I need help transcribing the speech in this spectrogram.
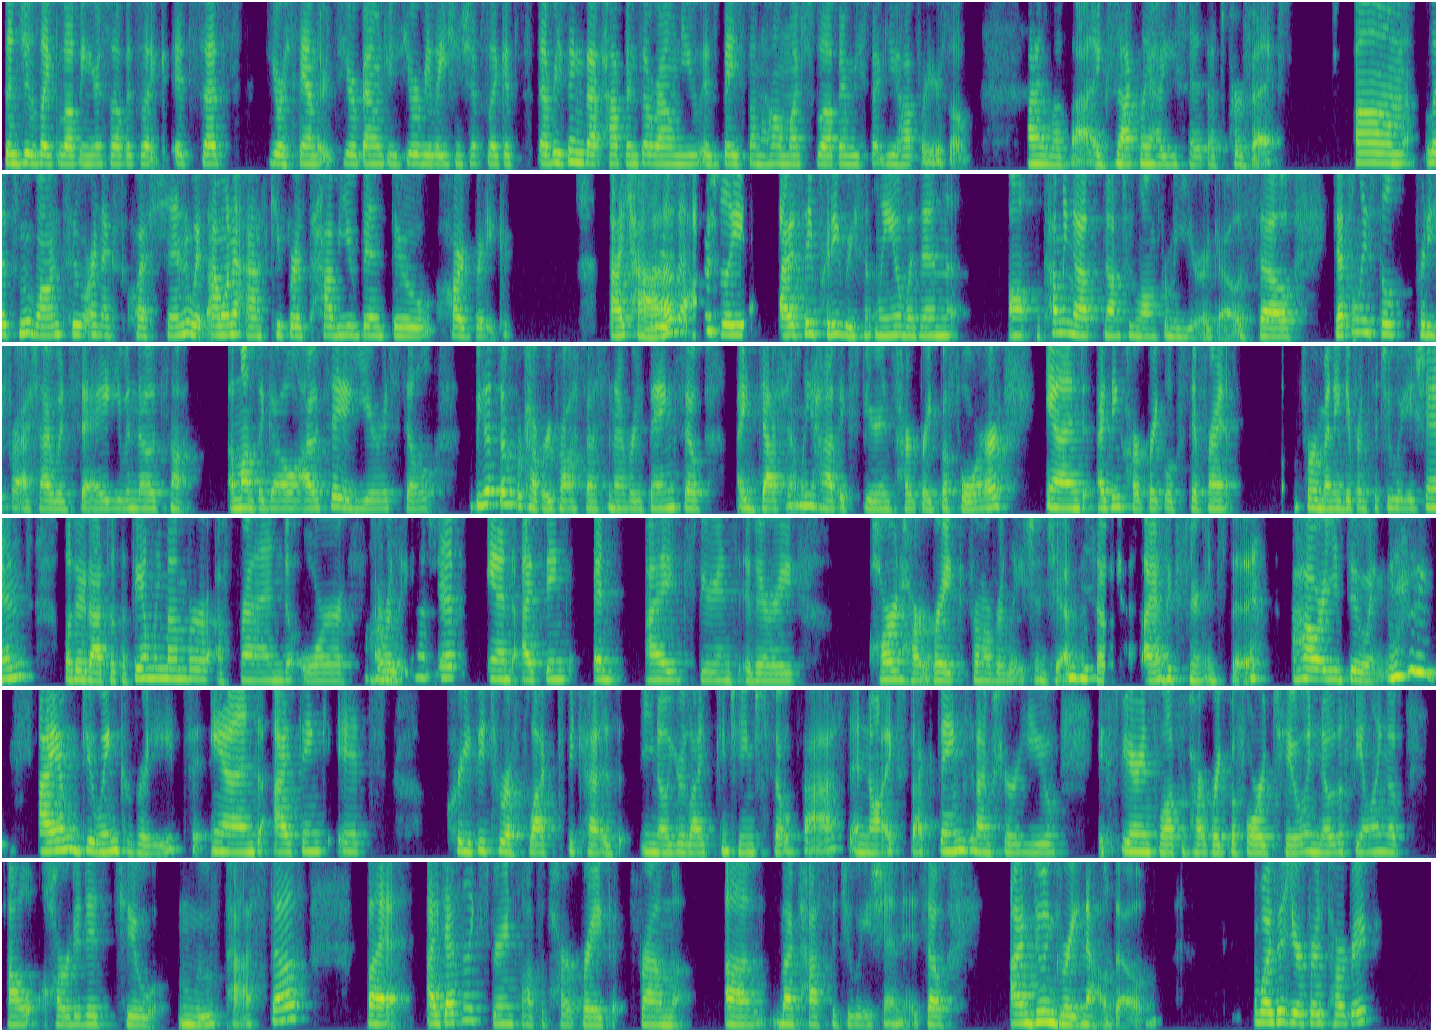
than just like loving yourself it's like it sets your standards your boundaries your relationships like it's everything that happens around you is based on how much love and respect you have for yourself I love that. Exactly how you said it. That's perfect. Um, let's move on to our next question, which I want to ask you first. Have you been through heartbreak? I have actually, I'd say pretty recently, within uh, coming up not too long from a year ago. So definitely still pretty fresh, I would say, even though it's not a month ago. I would say a year is still because the recovery process and everything. So I definitely have experienced heartbreak before. And I think heartbreak looks different for many different situations, whether that's with a family member, a friend, or a relationship. And I think, and I experienced a very hard heartbreak from a relationship. Mm-hmm. So, yes, I have experienced it. How are you doing? I am doing great. And I think it's crazy to reflect because you know your life can change so fast and not expect things and i'm sure you experienced lots of heartbreak before too and know the feeling of how hard it is to move past stuff but i definitely experienced lots of heartbreak from um, my past situation so i'm doing great now though was it your first heartbreak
